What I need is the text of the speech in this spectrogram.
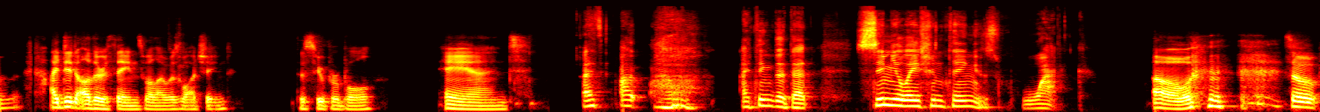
I did other things while I was watching the Super Bowl. And I th- I I think that that simulation thing is whack. oh, so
